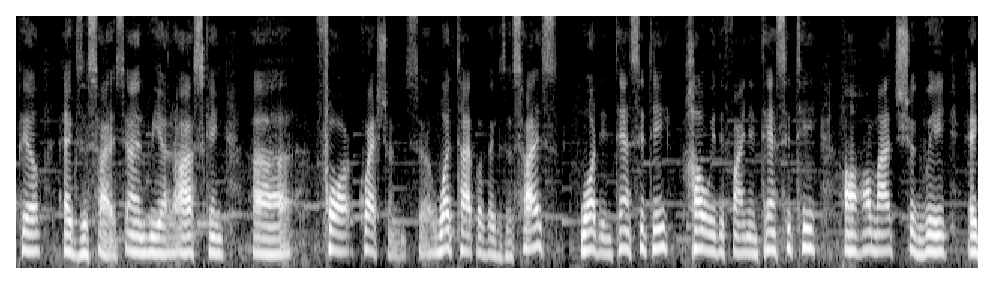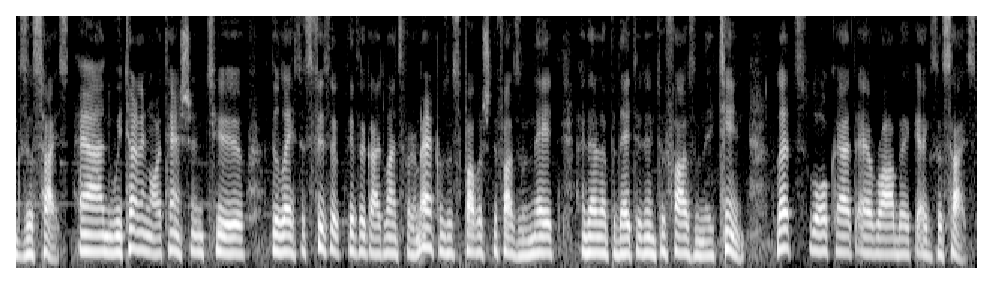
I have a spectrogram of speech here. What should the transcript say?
Pill, Exercise and we are asking uh, four questions. Uh, what type of exercise? What intensity? How we define intensity? Or how much should we exercise? And we're turning our attention to the latest physical activity guidelines for Americans was published in 2008 and then updated in 2018. Let's look at aerobic exercise.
